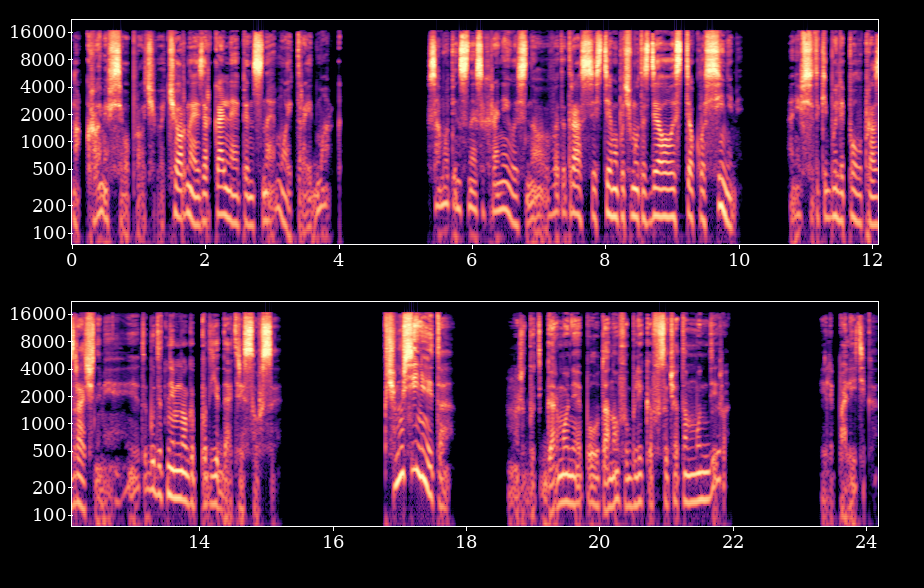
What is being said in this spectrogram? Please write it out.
Но кроме всего прочего, черное зеркальное пенсне — мой трейдмарк. Само пенсне сохранилось, но в этот раз система почему-то сделала стекла синими. Они все таки были полупрозрачными, и это будет немного подъедать ресурсы. Почему синие-то? Может быть, гармония полутонов и бликов с учетом мундира? Или политика?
